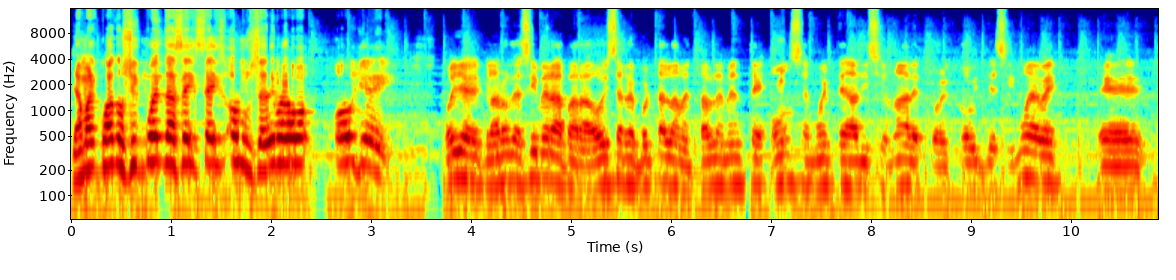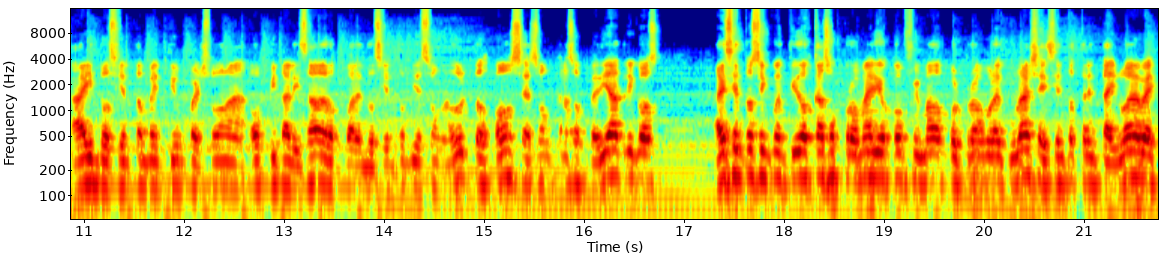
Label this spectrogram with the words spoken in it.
llama al 450-6611. Dímelo, oye. Oye, claro que sí, mira, para hoy se reportan lamentablemente 11 muertes adicionales por el COVID-19. Eh, hay 221 personas hospitalizadas, de los cuales 210 son adultos, 11 son casos pediátricos, hay 152 casos promedios confirmados por prueba molecular, 639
